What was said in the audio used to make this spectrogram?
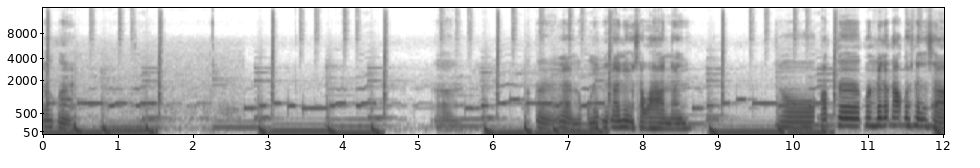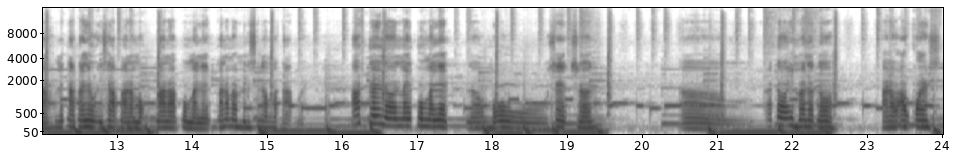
Siyempre. Yan. Okay, yan. Kung nakikita niyo isa kahanay. So, after pag may natapos na isa, natapos yung isa para, para pumalit, para mabilis silang matapos. After nun, may pumalit no, buong section. Um, ito, iba na to. Ano, ang course,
